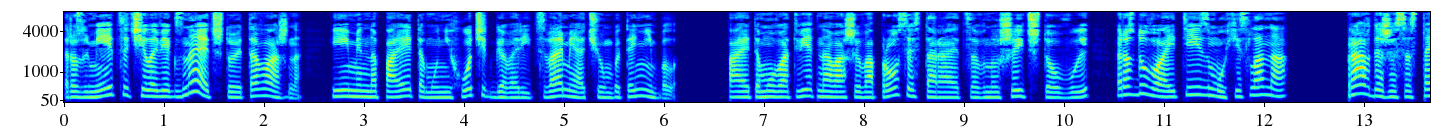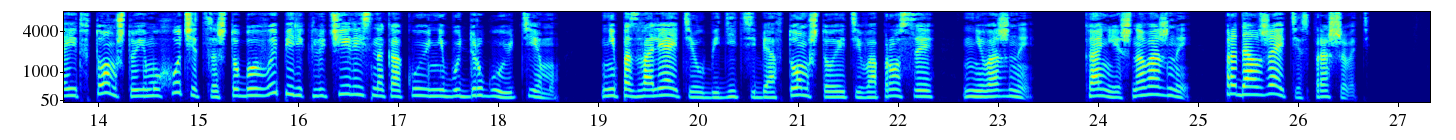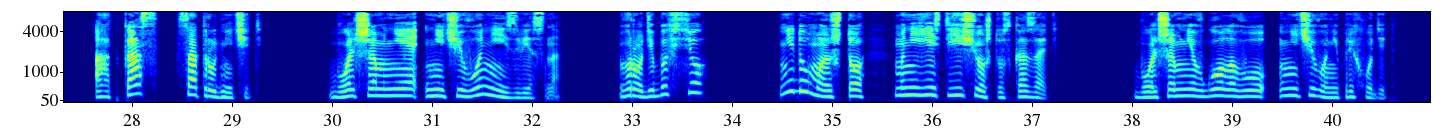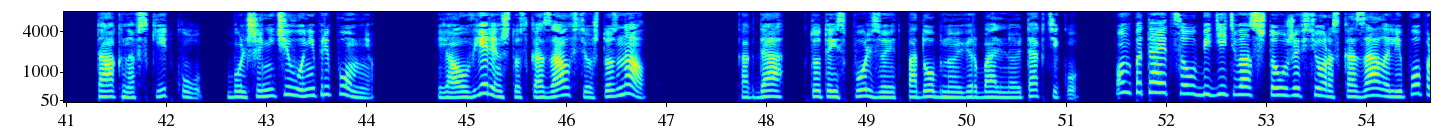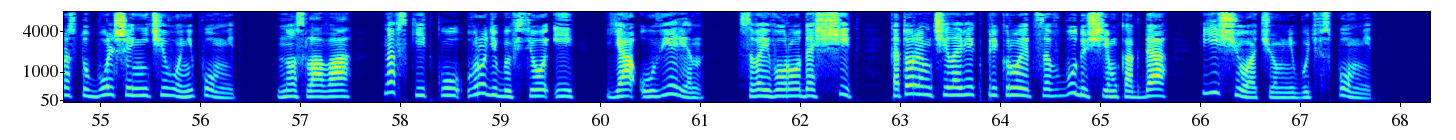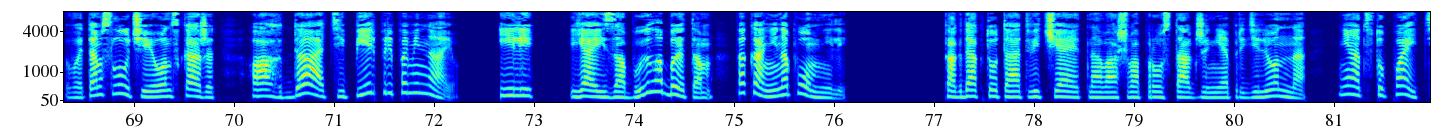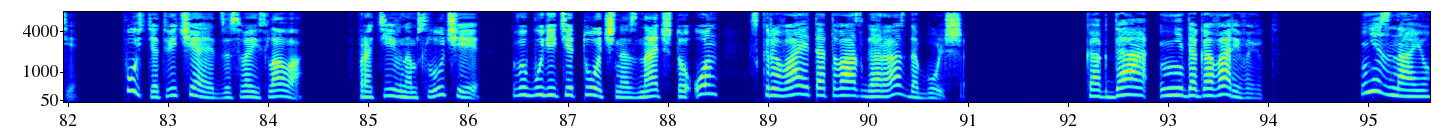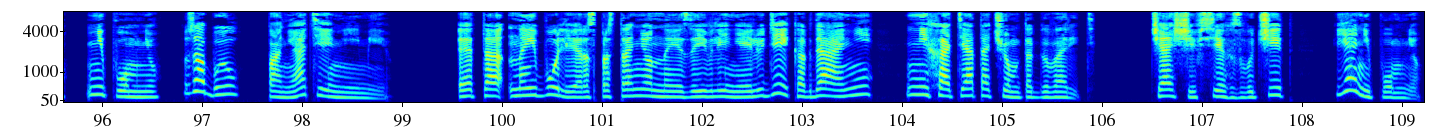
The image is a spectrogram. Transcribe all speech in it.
Разумеется, человек знает, что это важно, и именно поэтому не хочет говорить с вами о чем бы то ни было. Поэтому в ответ на ваши вопросы старается внушить, что вы раздуваете из мухи слона. Правда же состоит в том, что ему хочется, чтобы вы переключились на какую-нибудь другую тему. Не позволяйте убедить себя в том, что эти вопросы не важны. Конечно, важны. Продолжайте спрашивать. Отказ сотрудничать. Больше мне ничего не известно. Вроде бы все. Не думаю, что мне есть еще что сказать. Больше мне в голову ничего не приходит. Так, навскидку, больше ничего не припомню. Я уверен, что сказал все, что знал. Когда кто-то использует подобную вербальную тактику, он пытается убедить вас, что уже все рассказал или попросту больше ничего не помнит. Но слова «навскидку», «вроде бы все» и «я уверен» — своего рода щит, которым человек прикроется в будущем, когда еще о чем-нибудь вспомнит. В этом случае он скажет «Ах да, теперь припоминаю». Или «Я и забыл об этом, пока не напомнили». Когда кто-то отвечает на ваш вопрос так же неопределенно, не отступайте. Пусть отвечает за свои слова. В противном случае вы будете точно знать, что он скрывает от вас гораздо больше. Когда не договаривают. Не знаю, не помню, забыл, понятия не имею. Это наиболее распространенное заявление людей, когда они не хотят о чем-то говорить. Чаще всех звучит «я не помню».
